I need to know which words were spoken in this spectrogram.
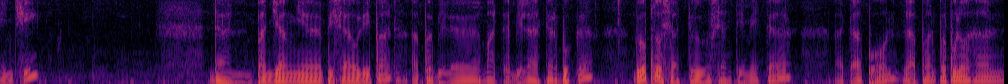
inci dan panjangnya pisau lipat apabila mata bilah terbuka 21 cm ataupun 8.28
